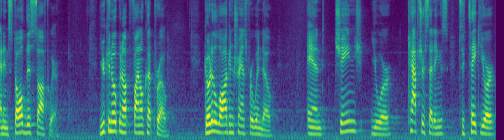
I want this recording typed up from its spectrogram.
and installed this software, you can open up Final Cut Pro, go to the log and transfer window, and change your capture settings to take your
